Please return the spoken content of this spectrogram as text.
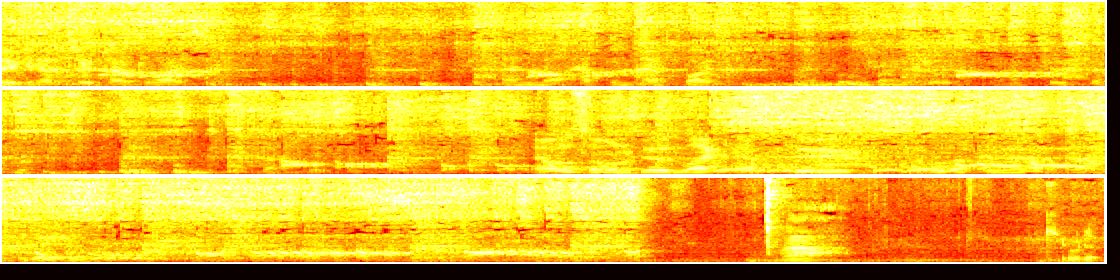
you can have two tape delays and not have them have both input string and have two separate. That sort. I also want to do like have to have a look at app tradition. Ah, Killed it.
